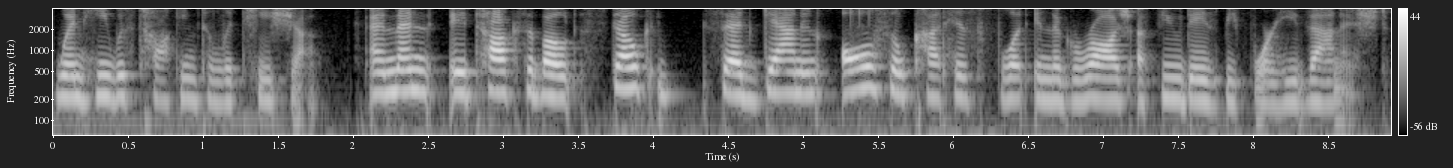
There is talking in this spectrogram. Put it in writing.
when he was talking to Letecia. And then it talks about Stout said Gannon also cut his foot in the garage a few days before he vanished.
